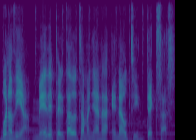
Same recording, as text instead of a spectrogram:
Buenos días, me he despertado esta mañana en Austin, Texas.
